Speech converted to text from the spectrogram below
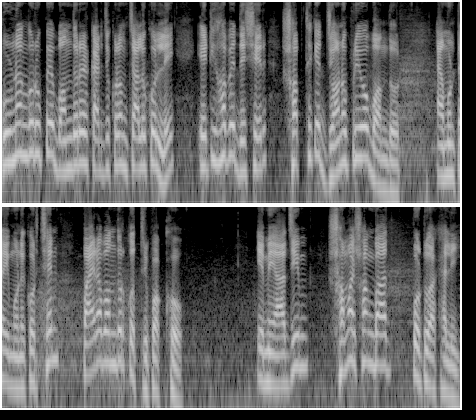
পূর্ণাঙ্গরূপে বন্দরের কার্যক্রম চালু করলে এটি হবে দেশের সবথেকে জনপ্রিয় বন্দর। এমনটাই মনে করছেন পায়রা বন্দর কর্তৃপক্ষ। এম এ আজিম, সময় সংবাদ, পটুয়াখালী।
